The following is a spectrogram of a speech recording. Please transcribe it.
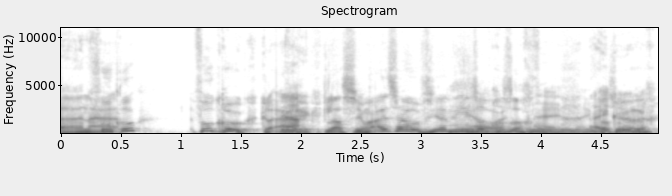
Uh, nou Voelkroek? Voelkroek, ja. klasse jongen uit zijn hoofd. Je had niet eens ja, opgezocht. Nee, nee, nee, keurig.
